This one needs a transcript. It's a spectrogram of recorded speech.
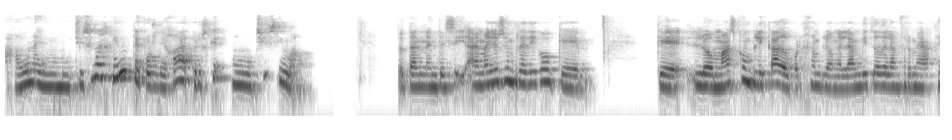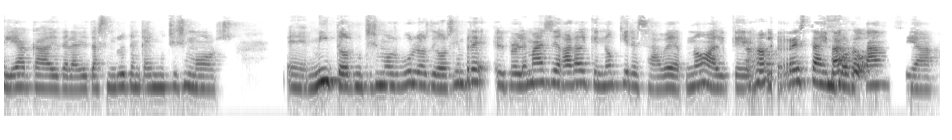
aún hay muchísima gente por llegar, pero es que muchísima. Totalmente, sí. Además, yo siempre digo que, que lo más complicado, por ejemplo, en el ámbito de la enfermedad celíaca y de la dieta sin gluten, que hay muchísimos eh, mitos, muchísimos bulos, digo, siempre el problema es llegar al que no quiere saber, ¿no? Al que le resta importancia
